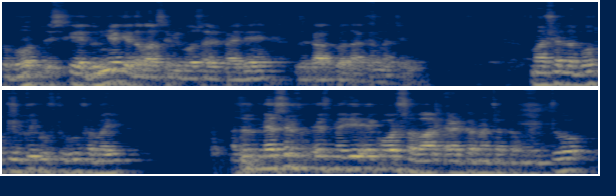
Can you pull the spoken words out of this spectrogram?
तो बहुत इसके दुनिया के अतबार से भी बहुत सारे फ़ायदे हैं, ज़क़़त को अदा करना चाहिए। माशाल्लाह, बहुत कीमती गुफ्तगू फरमाई। हज़रत, मैं सिर्फ़ इसमें ये एक और सवाल ऐड करना चाहता हूँ, जो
